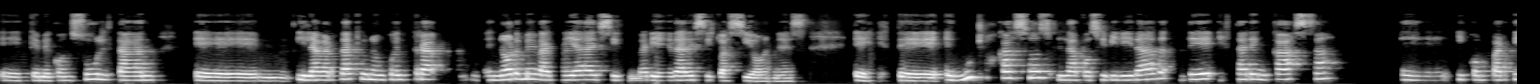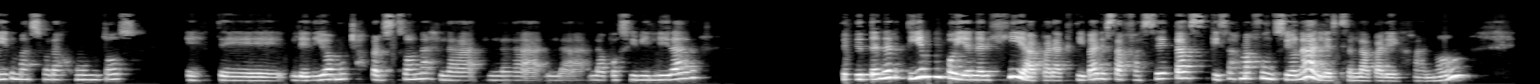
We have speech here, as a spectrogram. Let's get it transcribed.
eh, que me consultan y la verdad que uno encuentra enorme variedad de, variedad de situaciones. Este, en muchos casos la posibilidad de estar en casa eh, y compartir más horas juntos este, le dio a muchas personas la, posibilidad de tener tiempo y energía para activar esas facetas quizás más funcionales en la pareja, ¿no?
